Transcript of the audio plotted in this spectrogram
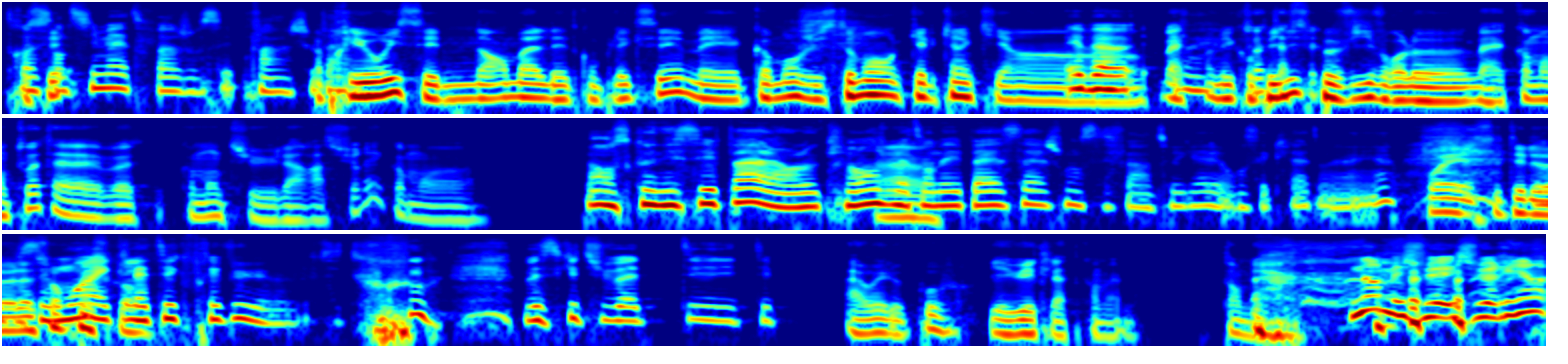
3 C'est- cm, enfin, j'en sais, enfin, je sais A pas. priori, c'est normal d'être complexé, mais comment justement quelqu'un qui a un, Eh ben, Bah, un ouais. micropénis Toi, t'as fait- peut vivre le. Bah, comment toi, t'as- bah, comment tu l'as rassuré Comment Bah, on se connaissait pas, alors, en l'occurrence, je Ah m'attendais pas à ça. Je pense que c'est faire un truc, allez, on s'éclate, on a rien. Ouais, c'était la C'est moins quoi. éclaté que prévu, euh, c'est tout. Parce que tu vas, Ah ouais, le pauvre. Il y a eu éclate quand même. Tant mieux. Non, mais je vais, je vais rien.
